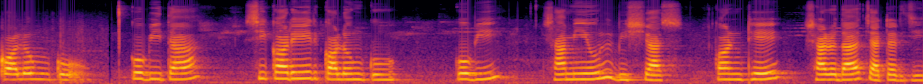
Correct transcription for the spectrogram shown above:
কলঙ্ক। কবিতা, শিকড়ের কলঙ্ক। কবি সামিউল বিশ্বাস। কণ্ঠে সারদা চ্যাটার্জি।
